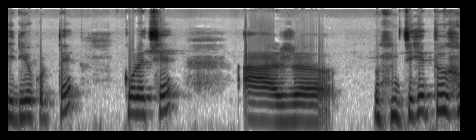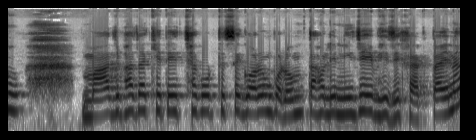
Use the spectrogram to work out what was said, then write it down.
ভিডিও করতে করেছে। আর যেহেতু মাছ ভাজা খেতে ইচ্ছা করতেছে গরম গরম, তাহলে নিজেই ভেজে খাক, তাই না?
